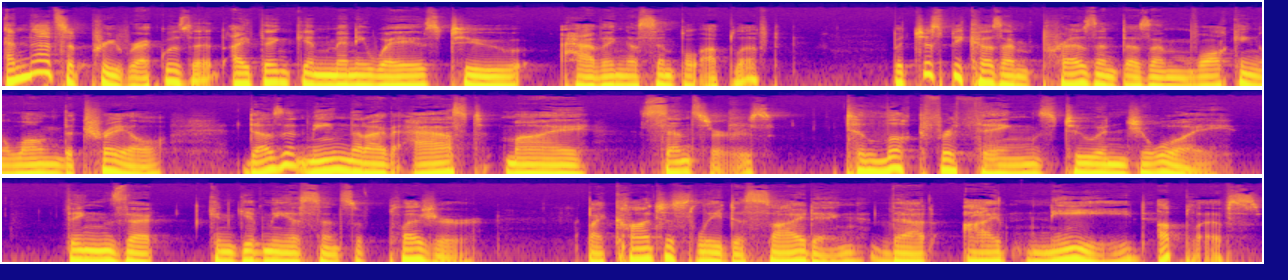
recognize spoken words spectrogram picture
And that's a prerequisite, I think, in many ways to having a simple uplift. But just because I'm present as I'm walking along the trail doesn't mean that I've asked my sensors to look for things to enjoy, things that can give me a sense of pleasure. By consciously deciding that I need uplifts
